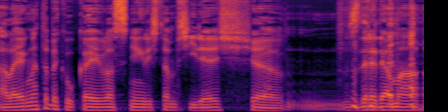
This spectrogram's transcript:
Ale jak na tebe koukají vlastně, když tam přijdeš eh, s dredama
